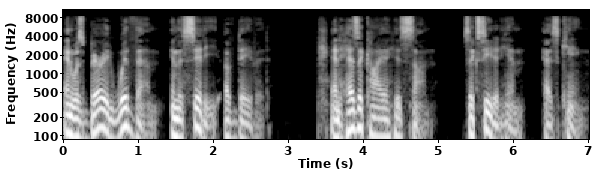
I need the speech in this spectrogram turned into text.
and was buried with them in the city of david and hezekiah his son succeeded him as king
